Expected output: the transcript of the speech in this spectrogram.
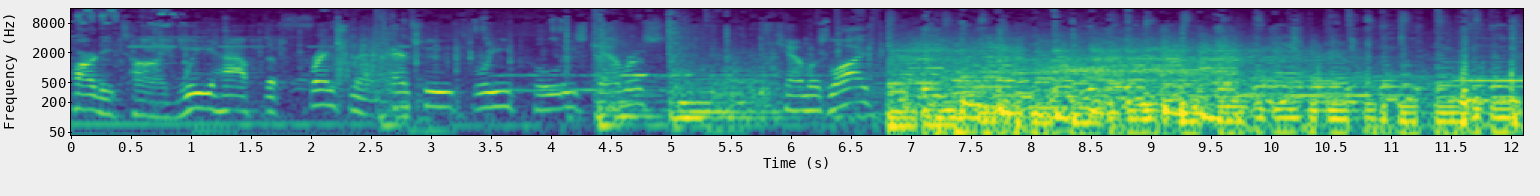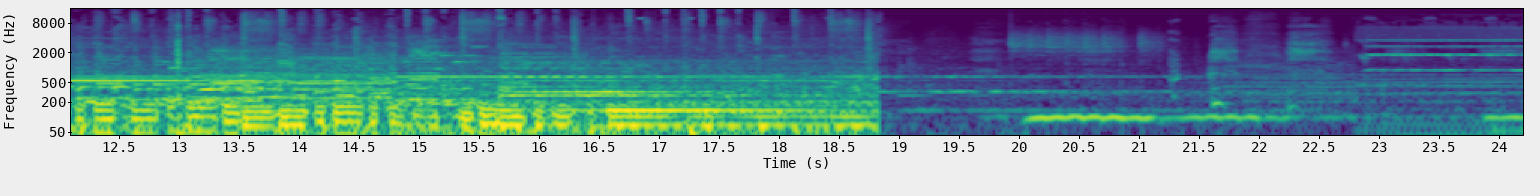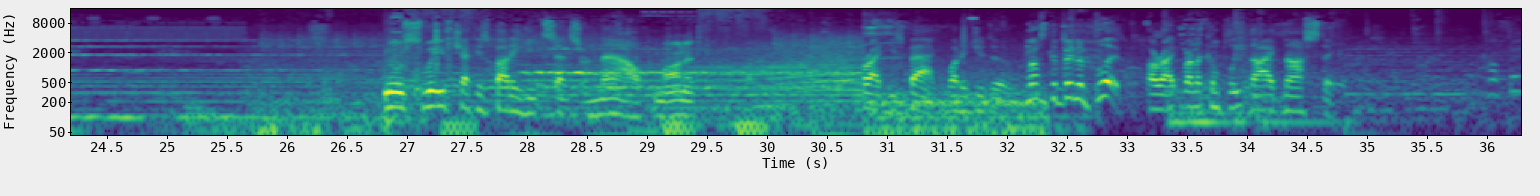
Party time. We have the Frenchman and two, three police cameras. Cameras live. No sweep. Check his body heat sensor now. I'm on it. All right, he's back. What did you do? Must have been a blip. All right, run a complete diagnostic. Coffee?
